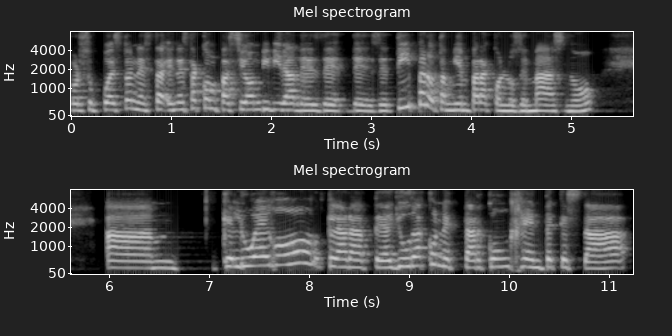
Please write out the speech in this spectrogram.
por supuesto, en esta, en esta compasión vivida desde, desde ti, pero también para con los demás, ¿no? que luego, Clara, te ayuda a conectar con gente que está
